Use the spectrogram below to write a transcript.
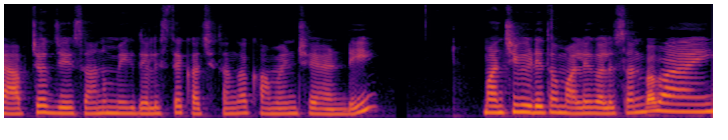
క్యాప్చర్ చేశాను. మీకు తెలిస్తే ఖచ్చితంగా కామెంట్ చేయండి. మంచి వీడియోతో మళ్ళీ కలుస్తాను. బాయ్.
